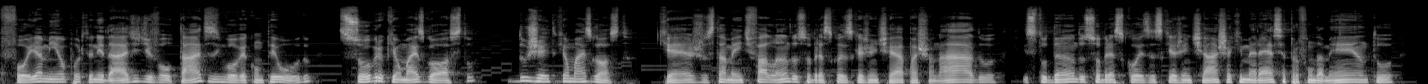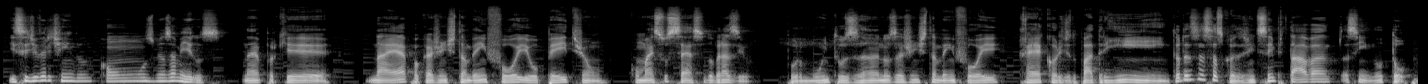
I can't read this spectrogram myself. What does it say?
foi a minha oportunidade de voltar a desenvolver conteúdo sobre o que eu mais gosto, do jeito que eu mais gosto. Que é justamente falando sobre as coisas que a gente é apaixonado, estudando sobre as coisas que a gente acha que merece aprofundamento e se divertindo com os meus amigos, né? Porque na época a gente também foi o Patreon com mais sucesso do Brasil por muitos anos a gente também foi recorde do Padrim, todas essas coisas. A gente sempre estava, assim, no topo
